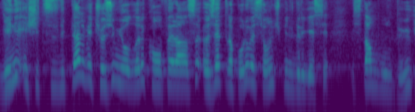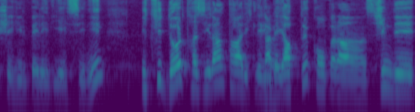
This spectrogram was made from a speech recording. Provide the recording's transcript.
yeni eşitsizlikler ve çözüm yolları konferansı özet raporu ve sonuç bildirgesi. İstanbul Büyükşehir Belediyesi'nin 2-4 Haziran tarihlerinde Tabii. yaptığı konferans. Şimdi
